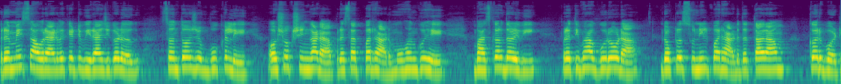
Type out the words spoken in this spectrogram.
रमेश सावरा ॲडव्होकेट विराज गडग संतोष बुकले अशोक शिंगाडा प्रसाद पऱ्हाड मोहन गुहे भास्कर दळवी प्रतिभा गुरोडा डॉक्टर सुनील पऱ्हाड दत्ताराम करबट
